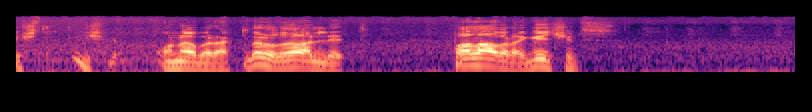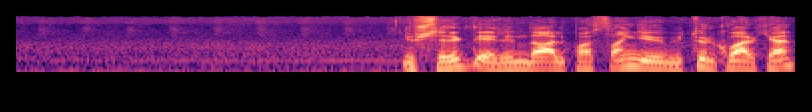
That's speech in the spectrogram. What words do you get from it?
İşte, işte ona bıraktılar, o da halletti. Palavra geçiriz. Üstelik de elinde Alparslan gibi bir Türk varken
